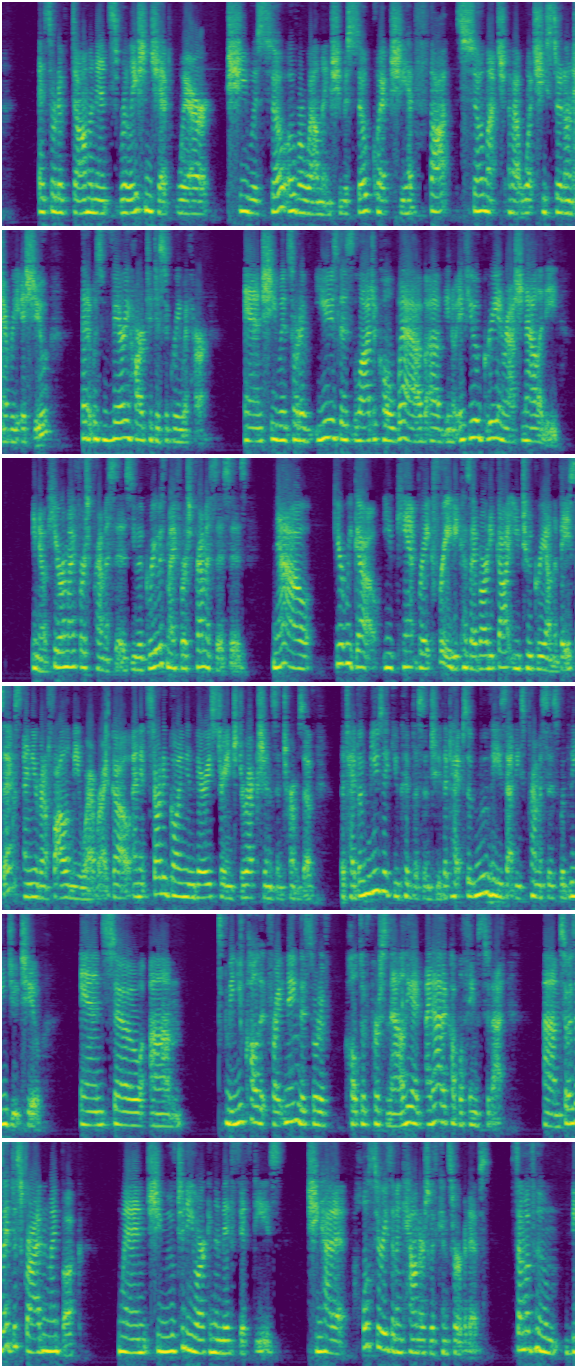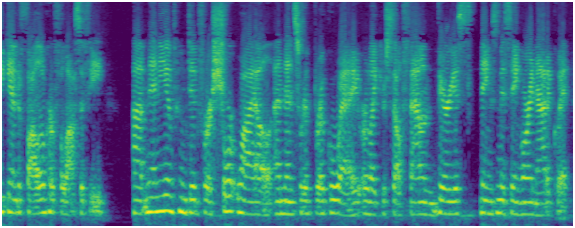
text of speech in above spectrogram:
a sort of dominance relationship where she was so overwhelming. She was so quick. She had thought so much about what she stood on every issue that it was very hard to disagree with her. And she would sort of use this logical web of, you know, if you agree in rationality, you know, here are my first premises. You agree with my first premises is now here we go. You can't break free because I've already got you to agree on the basics and you're going to follow me wherever I go. And it started going in very strange directions in terms of the type of music you could listen to, the types of movies that these premises would lead you to. And so, um, I mean, you called it frightening, this sort of cult of personality, I'd, I'd add a couple things to that. Um, so, as I describe in my book, when she moved to New York in the mid 50s, she had a whole series of encounters with conservatives, some of whom began to follow her philosophy, uh, many of whom did for a short while and then sort of broke away, or like yourself, found various things missing or inadequate.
